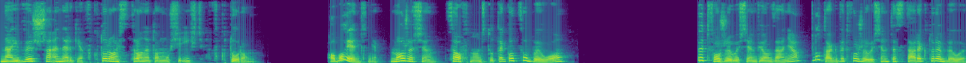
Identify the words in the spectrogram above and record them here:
Najwyższa energia, w którąś stronę to musi iść, w którą. Obojętnie, może się cofnąć do tego, co było. Wytworzyły się wiązania? No tak, wytworzyły się te stare, które były.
